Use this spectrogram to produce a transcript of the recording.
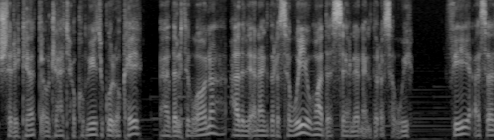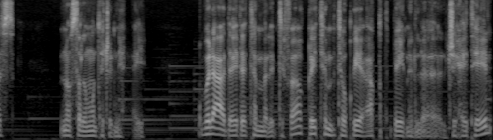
الشركات أو جهات حكومية تقول okay هذا اللي تبغونه هذا اللي أنا أقدر أسويه وهذا السعر اللي أنا أقدر أسويه. في أساس نوصل للمنتج النهائي. وبالعادة إذا تم الاتفاق يتم توقيع عقد بين الجهتين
